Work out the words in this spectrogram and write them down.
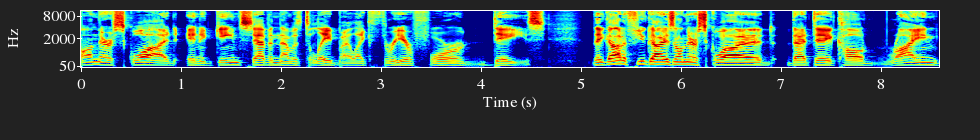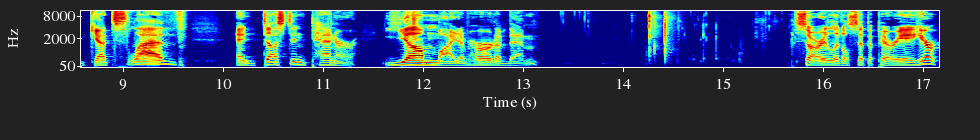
on their squad in a game seven that was delayed by like three or four days. They got a few guys on their squad that day called Ryan Getzlaf and Dustin Penner. You might have heard of them. Sorry, little sip of Perrier here.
